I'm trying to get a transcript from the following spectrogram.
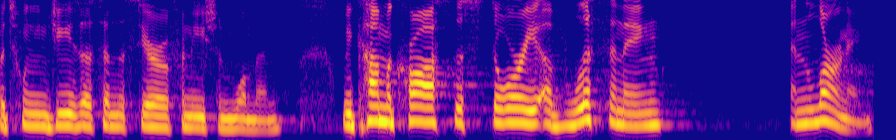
between Jesus and the Syrophoenician woman. We come across the story of listening and learning.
